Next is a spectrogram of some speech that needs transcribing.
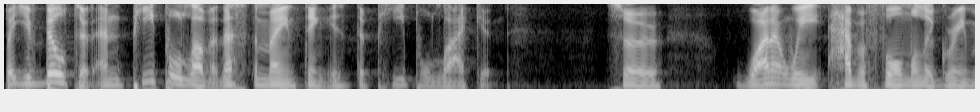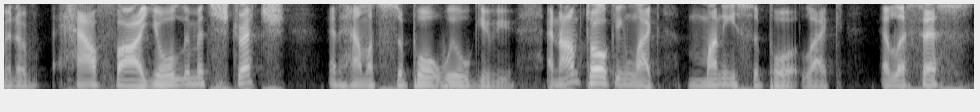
but you've built it and people love it. That's the main thing is the people like it. So why don't we have a formal agreement of how far your limits stretch and how much support we'll give you? And I'm talking like money support, like LSS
